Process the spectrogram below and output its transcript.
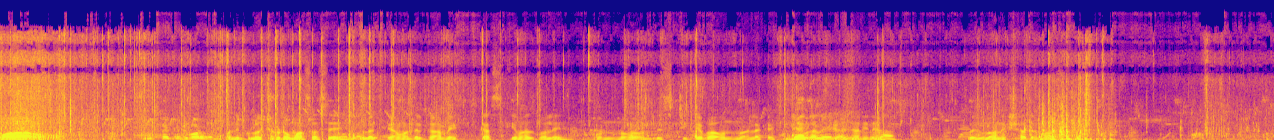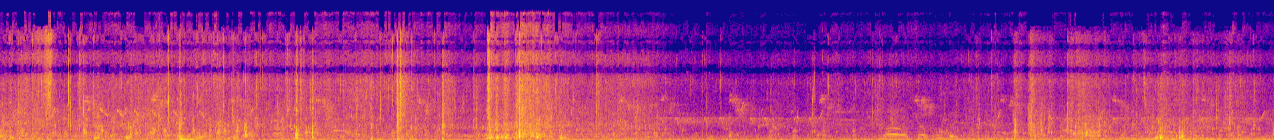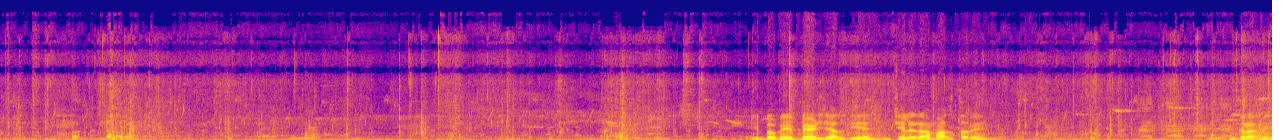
ওয়াও অনেকগুলো ছোট মাছ আছে, এগুলোকে আমাদের গ্রামে কাসকি মাছ বলে। অন্য ডিস্ট্রিক্টে বা অন্য এলাকায় কি বলে জানি না। তো এগুলো অনেক স্বাদের মাছ। এভাবে ব্যাট জাল দিয়ে জেলেরা মাছ ধরে গ্রামে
